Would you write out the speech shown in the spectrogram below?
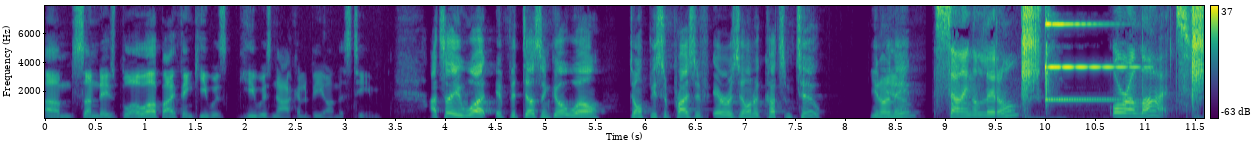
um, Sunday's blow up, I think he was he was not going to be on this team. I'll tell you what, if it doesn't go well, don't be surprised if Arizona cuts him too. You know yeah. what I mean? Selling a little or a lot.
